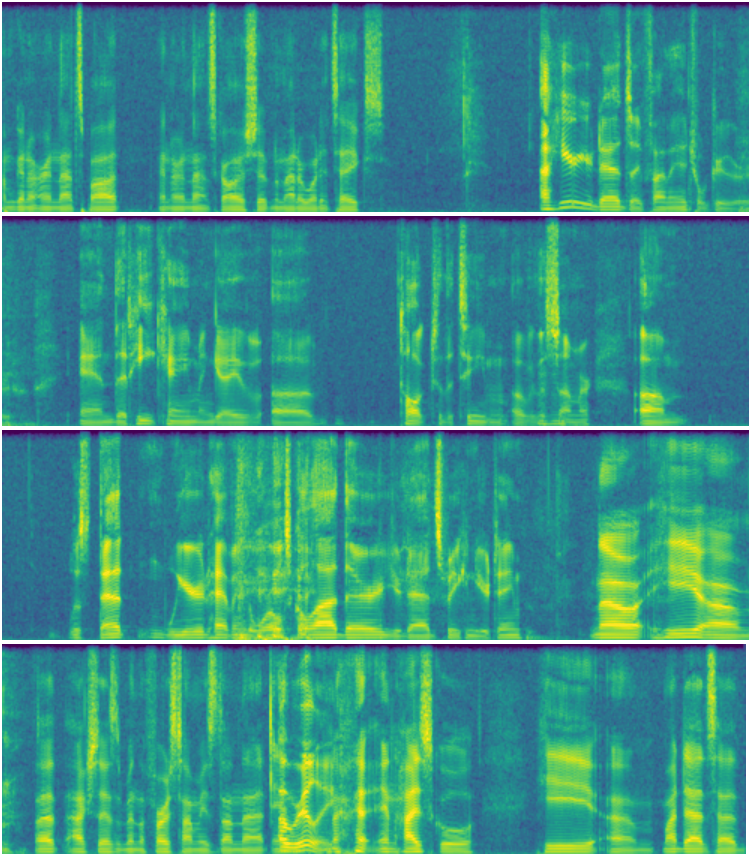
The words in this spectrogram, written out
I'm gonna earn that spot and earn that scholarship no matter what it takes. I hear your dad's a financial guru, and that he came and gave a talk to the team over the Mhm. summer. Um, was that weird having the worlds collide there? Your dad speaking to your team? No, he um that actually hasn't been the first time he's done that. Oh, really? in high school, he um my dad's had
